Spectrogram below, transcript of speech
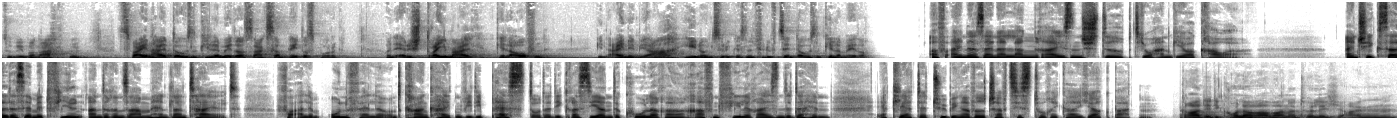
zum Übernachten. Zweieinhalbtausend Kilometer nach St. Petersburg. Und er ist dreimal gelaufen in einem Jahr hin und zurück. Das sind 15.000 Kilometer. Auf einer seiner langen Reisen stirbt Johann Georg Grauer. Ein Schicksal, das er mit vielen anderen Samenhändlern teilt. Vor allem Unfälle und Krankheiten wie die Pest oder die grassierende Cholera raffen viele Reisende dahin, erklärt der Tübinger Wirtschaftshistoriker Jörg Barton. Gerade die Cholera war natürlich eine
